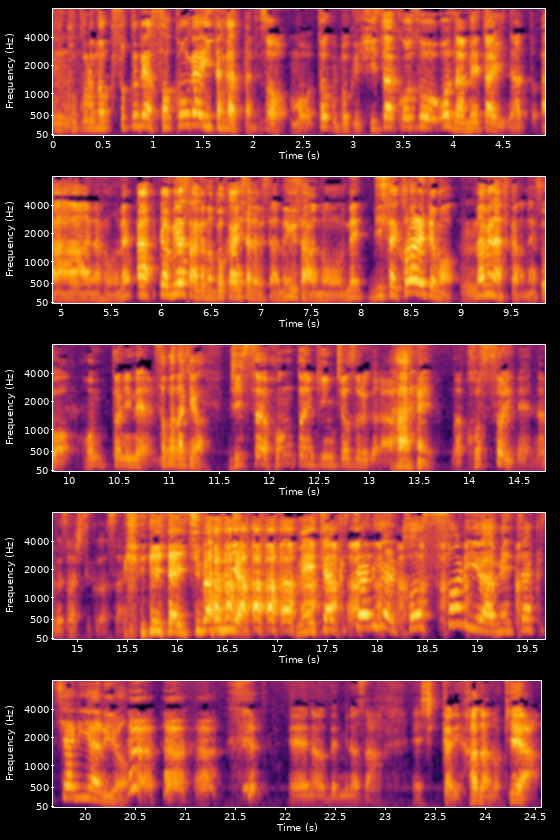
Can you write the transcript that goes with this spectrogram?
うん心の奥底ではそこが言いたかったんですねそう、もう特に僕膝小僧を舐めたいなと。ああ、なるほどね。あ、でも皆さん、あの、誤解したらですね、ゆうさん、あのね、実際来られてもうんダメなんですからね。そう、本当にね。そこだけは。実際は本当に緊張するから、はい。まあこっそりね、舐めさせてください。いや、一番リアル。めちゃくちゃリアル。こっそりはめちゃくちゃリアルよ。えー、なので皆さん、えーしっかり肌のケア、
